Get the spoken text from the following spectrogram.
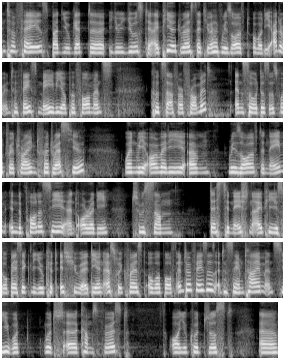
interface, but you get the you use the IP address that you have resolved over the other interface, maybe your performance could suffer from it. And so this is what we're trying to address here. When we already um, resolve the name in the policy and already choose some destination IP. So basically you could issue a DNS request over both interfaces at the same time and see what which uh, comes first. Or you could just uh,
